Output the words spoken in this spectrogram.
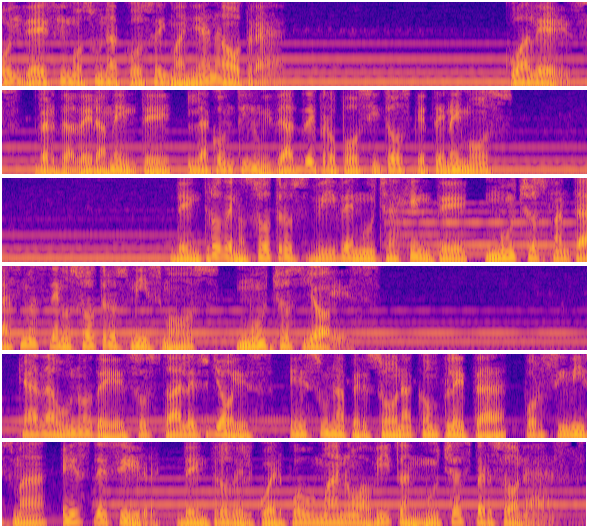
Hoy decimos una cosa y mañana otra cuál es, verdaderamente, la continuidad de propósitos que tenemos. Dentro de nosotros vive mucha gente, muchos fantasmas de nosotros mismos, muchos yoes. Cada uno de esos tales yoes, es una persona completa, por sí misma, es decir, dentro del cuerpo humano habitan muchas personas.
